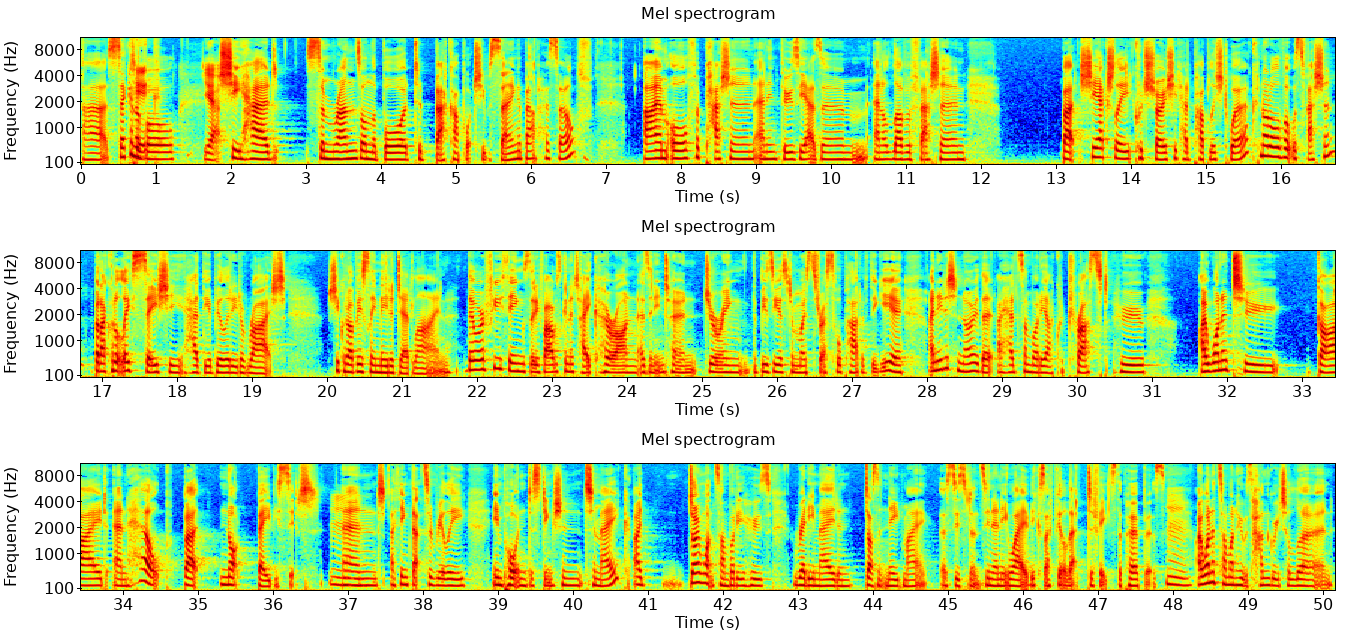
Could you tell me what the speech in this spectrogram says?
Uh, second Tick. of all, Yeah. she had some runs on the board to back up what she was saying about herself. I'm all for passion and enthusiasm and a love of fashion. But she actually could show she'd had published work. Not all of it was fashion, but I could at least see she had the ability to write. She could obviously meet a deadline. There were a few things that if I was going to take her on as an intern during the busiest and most stressful part of the year, I needed to know that I had somebody I could trust who I wanted to guide and help, but not babysit. Mm. And I think that's a really important distinction to make. I don't want somebody who's ready made and doesn't need my assistance in any way because I feel that defeats the purpose. Hmm. I wanted someone who was hungry to learn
